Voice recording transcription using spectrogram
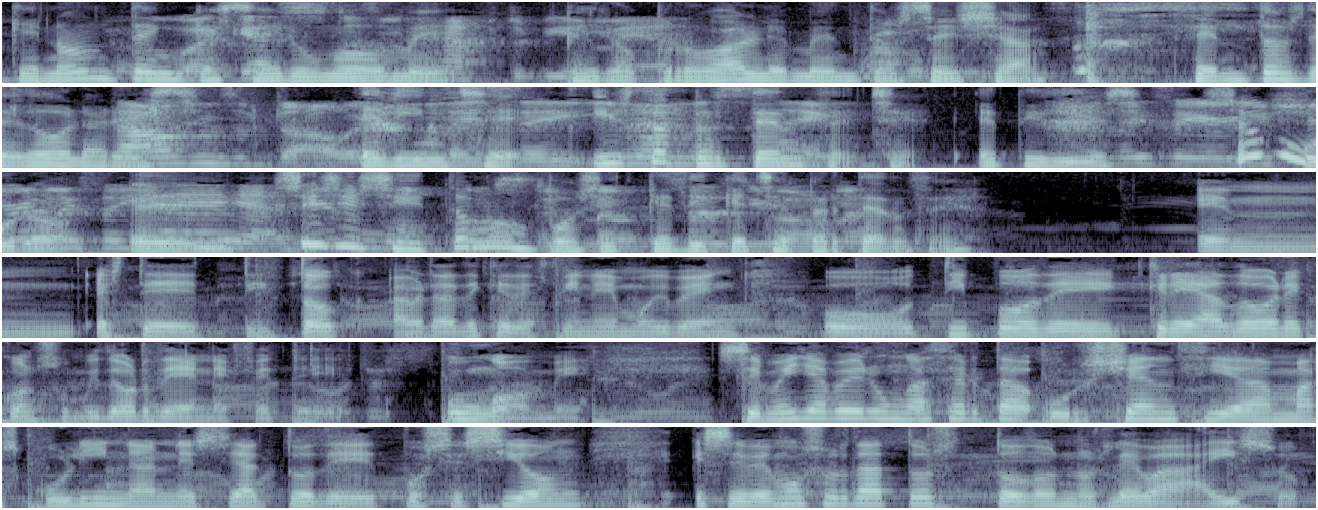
que non ten que ser un home, pero probablemente o sexa, centos de dólares. E dinche, isto pertenceche. E ti dis, seguro? El, sí, sí, sí, toma un posit que di que che pertence en este TikTok, a verdade que define moi ben o tipo de creador e consumidor de NFT, un home. Semella haber unha certa urxencia masculina nese acto de posesión e se vemos os datos, todo nos leva a iso.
